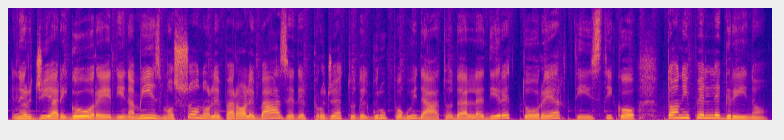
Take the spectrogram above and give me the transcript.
Energia, rigore e dinamismo sono le parole base del progetto del gruppo guidato dal direttore artistico Tony Pellegrino.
